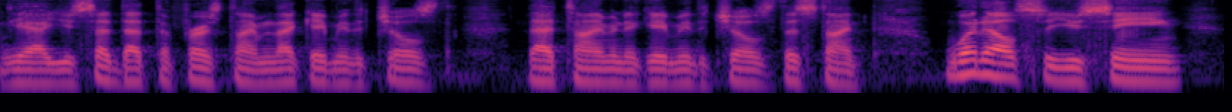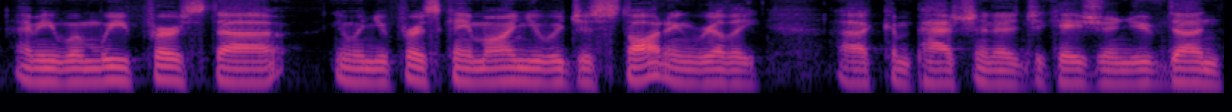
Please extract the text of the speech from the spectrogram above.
yeah, you said that the first time, and that gave me the chills that time, and it gave me the chills this time. What else are you seeing? I mean, when we first uh, when you first came on, you were just starting really uh, compassionate education. You've done,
